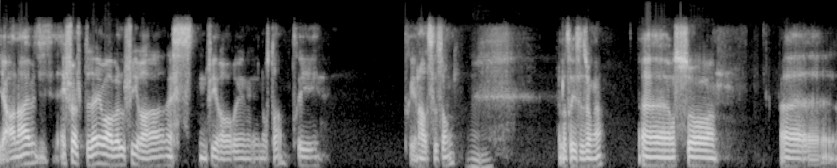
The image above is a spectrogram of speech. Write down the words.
ja, nei, jeg følte det. Jeg var vel fire, nesten fire år i Nordstrand. Tre tre og en halv sesong. Mm. Eller tre sesonger. Eh, og så eh,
